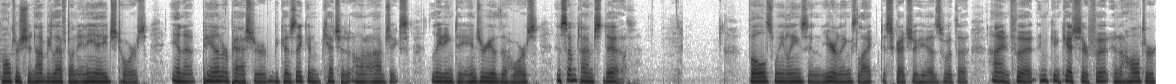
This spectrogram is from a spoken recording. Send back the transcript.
Halters should not be left on any aged horse in a pen or pasture because they can catch it on objects, leading to injury of the horse and sometimes death. Foals, weanlings, and yearlings like to scratch their heads with a hind foot and can catch their foot in a halter,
